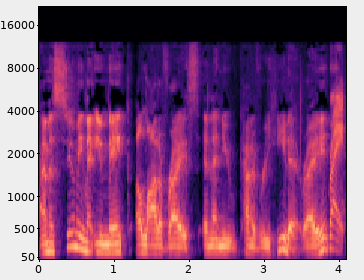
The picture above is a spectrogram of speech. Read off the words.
I'm assuming that you make a lot of rice and then you kind of reheat it, right? Right.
